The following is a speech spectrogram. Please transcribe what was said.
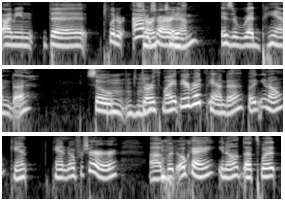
I mean, the Twitter avatar is, is a red panda. So Darth might be a red panda, but you know, can't can't know for sure. Uh, but okay, you know, that's what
